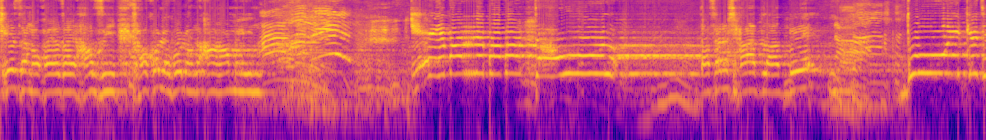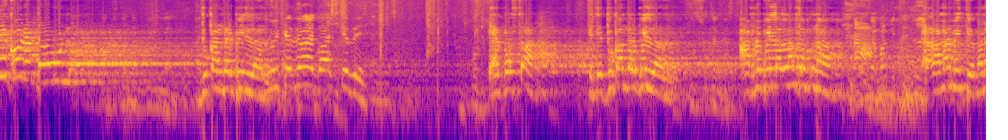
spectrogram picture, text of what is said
সে যেন হয়ে যায় হাজি। সকলে বলুন আমিন। এবার বাবা চাউল। তাছাড়া স্বাদ লাগবে? দুই কেজি করে ডাউল দোকানদার বিল্লাল। দুই কেজি হয় দশ কেজি। এক বস্তা? এতে দোকানদার বিল্লাল, আপনি বিল্লাল না তো না? আমার মিথ্যে মানে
